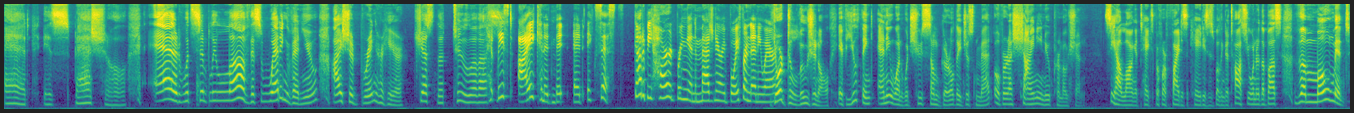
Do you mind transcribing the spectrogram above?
Ed is special. Ed would simply love this wedding venue. I should bring her here. Just the two of us. At least I can admit Ed exists. Gotta be hard bringing an imaginary boyfriend anywhere. You're delusional if you think anyone would choose some girl they just met over a shiny new promotion. See how long it takes before Fidus Achates is willing to toss you under the bus the moment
